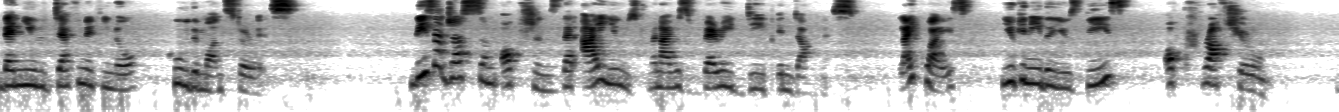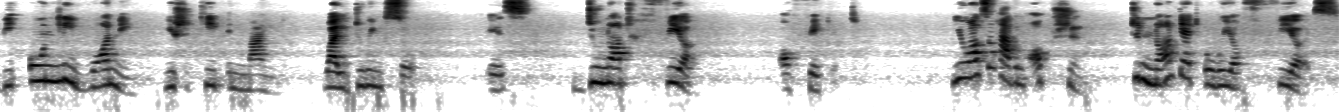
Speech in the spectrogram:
then you'll definitely know who the monster is. These are just some options that I used when I was very deep in darkness. Likewise, you can either use these or craft your own. The only warning you should keep in mind while doing so is do not fear or fake it. You also have an option to not get over your fears.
